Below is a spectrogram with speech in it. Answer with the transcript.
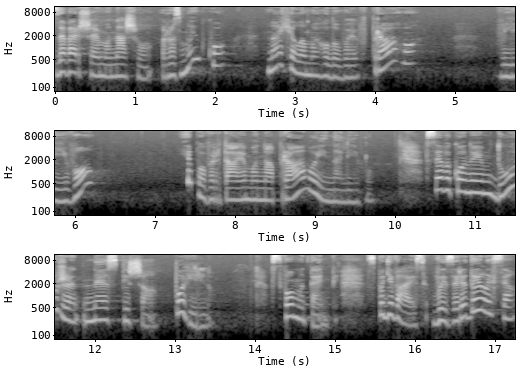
Завершуємо нашу розминку нахилами голови вправо, вліво і повертаємо направо і наліво. Все виконуємо дуже не спіша, повільно, в своєму темпі. Сподіваюсь, ви зарядилися.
